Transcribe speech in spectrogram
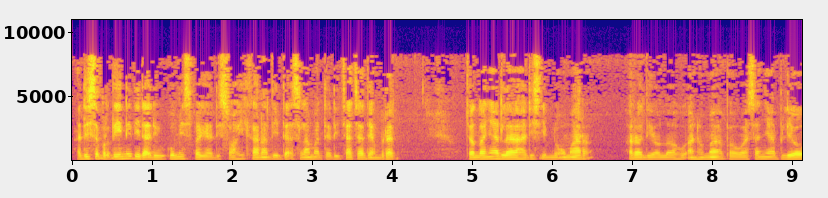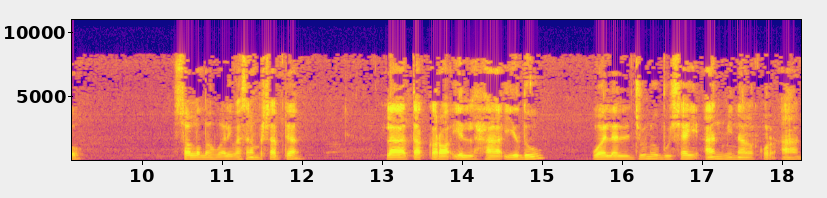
Hadis seperti ini tidak dihukumi sebagai hadis sahih karena tidak selamat dari cacat yang berat. Contohnya adalah hadis Ibnu Umar radhiyallahu anhuma bahwasanya beliau sallallahu alaihi wasallam bersabda, "La taqra'il haidu walal junubu syai'an minal Qur'an."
